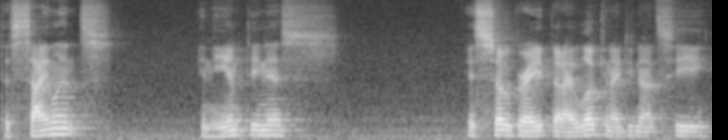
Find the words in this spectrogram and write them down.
the silence in the emptiness is so great that I look and I do not see.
